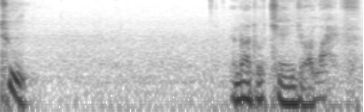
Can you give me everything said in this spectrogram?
to. And that will change your life.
